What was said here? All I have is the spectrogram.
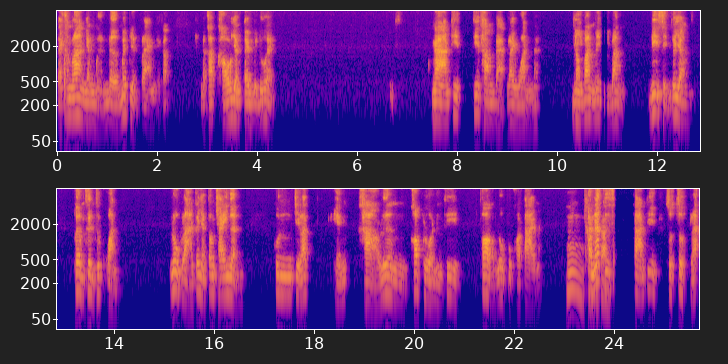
แต่ข้างล่างยังเหมือนเดิมไม่เปลี่ยนแปลงเลยครับ นะครับเขายังเต็มไปด้วย งานที่ที่ทำแบบรายวันนะมีบ้างไม่มีบ้างหนี้สินก็ยัง เพิ่มขึ้นทุกวัน ลูกหลานก็ยังต้องใช้เงิน คุณจิรัตเห็นข่าวเรื่องครอบครัวหนึ่งที่พ่อกับลูกผูกคอตายไหมอันนั้นคือสถานการณ์ที่สุดๆแล้ว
